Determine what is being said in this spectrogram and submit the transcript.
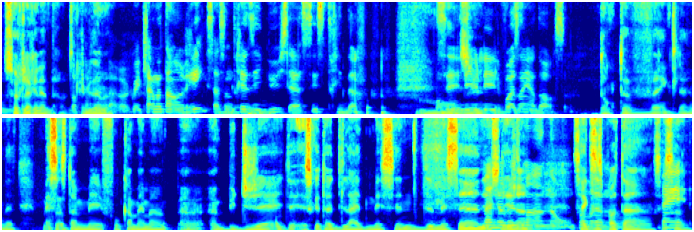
Sur clarinette baroque, Sur clarinette évidemment. baroque. Oui, clarinette en ré, ça sonne très aigu, c'est assez strident. Mon Dieu. les, les voisins adorent ça. Donc, tu as 20 clarinettes. Mais ça, c'est un. Mais il faut quand même un, un, un budget. Est-ce que tu as de l'aide mécène, de mécène? Des gens? Malheureusement, non. Ça n'existe pas tant, c'est Ben, ça?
